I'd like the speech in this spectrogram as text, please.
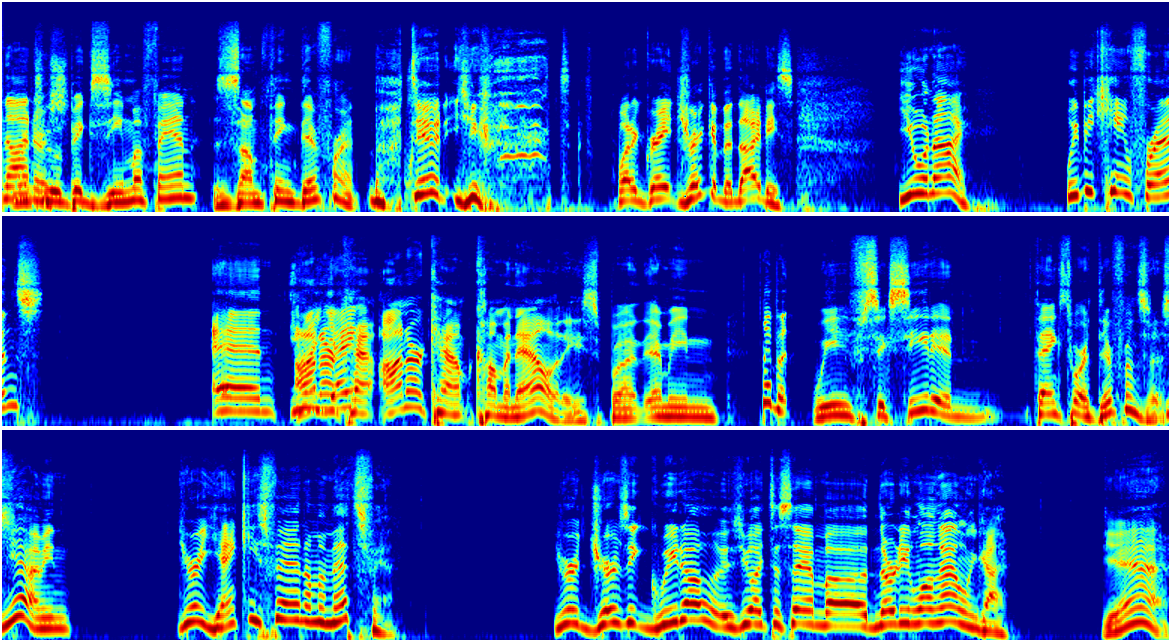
49ers. Weren't you a big Zima fan? Something different. Dude, you what a great drink in the 90s. You and I, we became friends. And you on our Yank- ca- on our camp commonalities, but I mean, Yeah, but we've succeeded thanks to our differences. yeah, I mean, you're a Yankees fan. I'm a Mets fan. You're a Jersey Guido, as you like to say. I'm a nerdy Long Island guy. Yeah.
